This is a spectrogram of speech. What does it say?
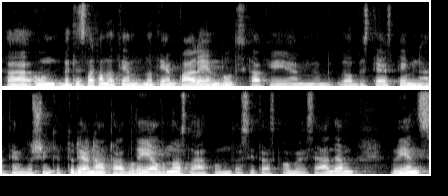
Uh, un, bet es laikam no tiem, no tiem pārējiem būtiskākajiem, vēl bez tevis pieminētiem, dušiem, ka tur jau nav tāda liela noslēpuma. Tas ir tas, ko mēs ēdam. Viens,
